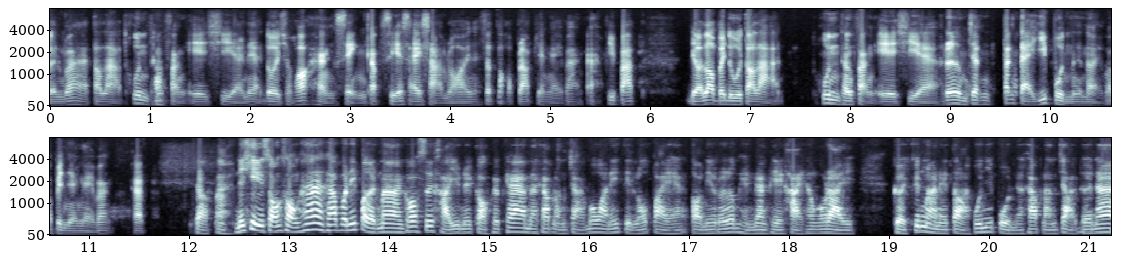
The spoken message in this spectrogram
กันว่าตลาดหุ้นทางฝั่งเอเชียเนี่ย โดยเฉพาะห่างเสงกับ CSI 300นะจะตอบรับยังไงบ้าง อะ พี่ปับ๊บ เดี๋ยวเราไปดูตลาดหุ้นทางฝั่งเอเชีย เริ่มจากตั้งแต่ญี่ปุ่นกันหน่อยว่าเป็นยังไงบ้างครับ ครับอะนิกกี้225 ครับ วันนี้เปิดมาก็ซื้อขายอยู่ในกรอบแคบๆนะครับ หลังจากเมื่อวานนี้ติดลบไปฮะตอนนี้เราเริ่มเห็นแรงเทขายทางกำไร เกิดขึ้นมาในตลาดหุ้นญี่ปุ่นนะครับ หลังจากเดินหน้า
